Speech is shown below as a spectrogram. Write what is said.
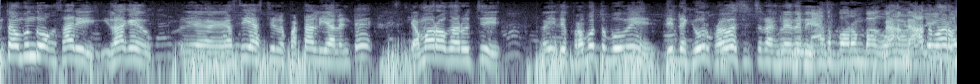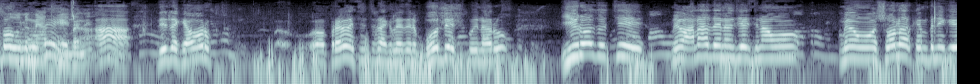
ఇంతకుముందు ఒకసారి ఇలాగే ఎస్సీ ఎస్టీలు పట్టాలు ఇవ్వాలంటే ఎంఆర్ఓ గారు వచ్చి ఇది ప్రభుత్వ భూమి దీంట్లోకి ఎవరు ప్రవేశించడానికి లేదని. మేతవారం దీంట్లోకి ఎవరు ప్రవేశించడానికి లేదని బోర్డు వేసిపోయినారు. ఈరోజు వచ్చి మేము అనాదీనం చేసినాము. మేము సోలార్ కంపెనీకి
